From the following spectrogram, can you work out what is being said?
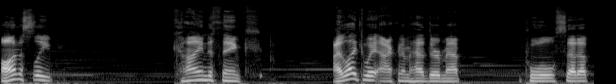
honestly kind of think... I like the way Acronym had their map pool set up.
